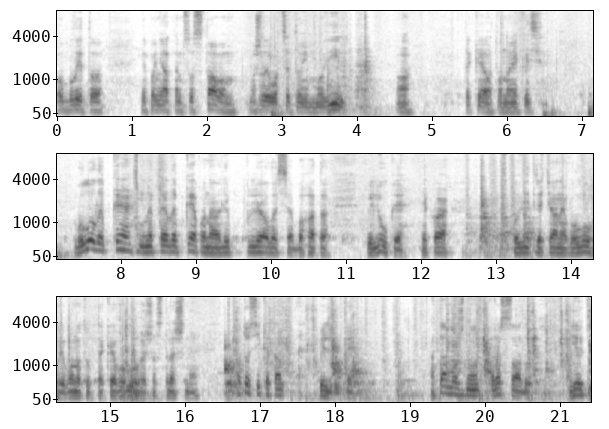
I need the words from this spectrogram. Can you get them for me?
облито непонятним составом. Можливо, це той мовіль. О, таке от воно якесь. Було липке і на те липке поналіплялося багато пилюки, яка з повітря тяне вологу, і воно тут таке вологе, що страшне. Ото стільки там пилюки. А там можна розсаду. Гіркі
